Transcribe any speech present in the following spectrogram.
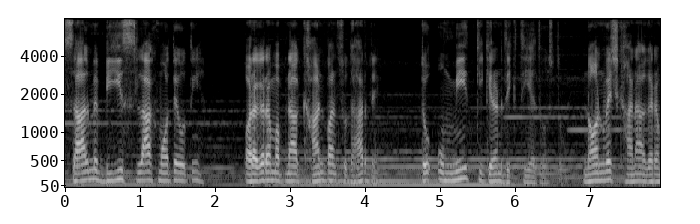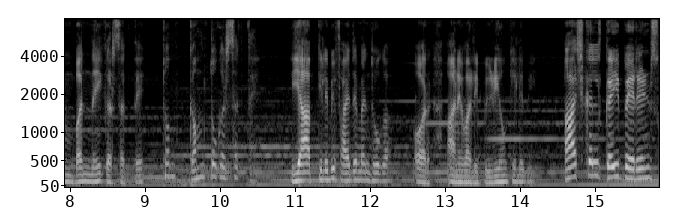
साल में 20 लाख मौतें होती हैं। और अगर हम अपना खान पान सुधार दें तो उम्मीद की किरण दिखती है दोस्तों। नॉनवेज खाना अगर हम बंद नहीं कर सकते तो हम कम तो कर सकते हैं। यह आपके लिए भी फ़ायदेमंद होगा, और आने वाली पीढ़ियों के लिए भी। आजकल कई पेरेंट्स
